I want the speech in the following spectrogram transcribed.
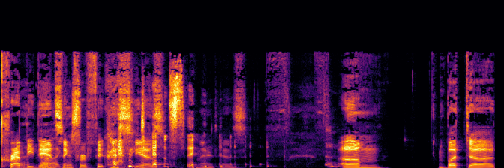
Crappy oh, dancing guess for fitness. yes, dancing. there it is. Um, but uh,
